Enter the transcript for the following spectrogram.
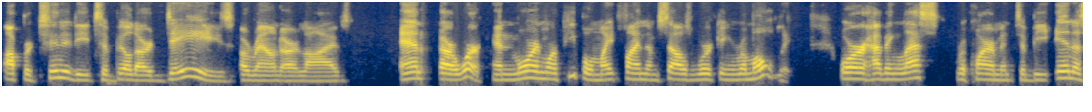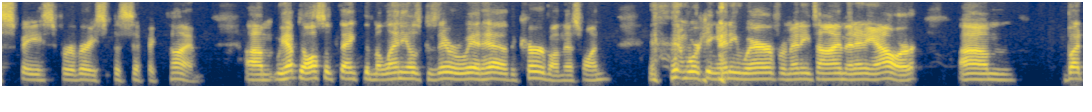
opportunity to build our days around our lives and our work. And more and more people might find themselves working remotely or having less requirement to be in a space for a very specific time. Um, we have to also thank the millennials because they were way ahead of the curve on this one, working anywhere from any time and any hour. Um, but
